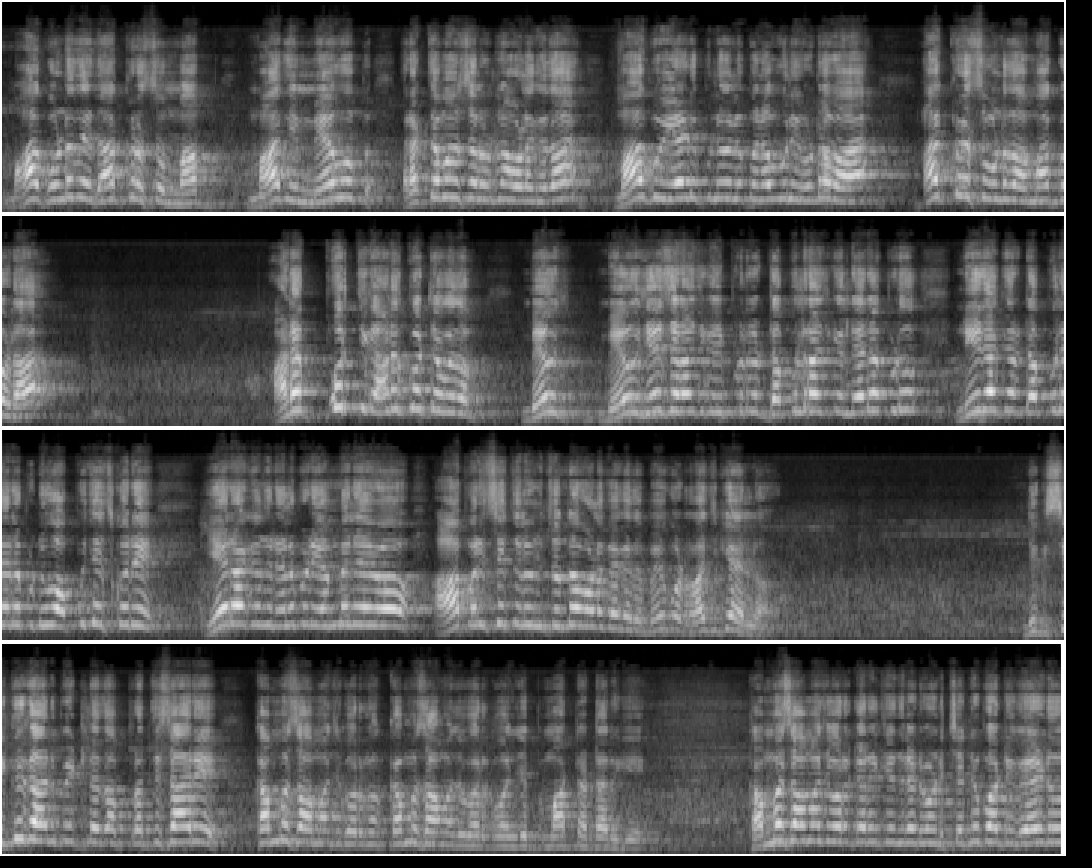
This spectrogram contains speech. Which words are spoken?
మాకుండదు ఇది మా మాది మేము రక్తమాంసాలు ఉన్నవాళ్ళం కదా. మాకు ఏడుపులు నవ్వులు ఉండవా? ఆక్రోశం ఉండదా మాకు కూడా? అడ పూర్తిగా అడగొట్టే కదా. మేము మేము చేసే రాజకీయం ఇప్పుడు డబ్బులు రాజకీయం లేనప్పుడు నీ దగ్గర డబ్బు లేనప్పుడు నువ్వు అప్పు చేసుకొని ఏ రకంగా నిలబడి ఎమ్మెల్యేవో ఆ పరిస్థితుల నుంచి ఉన్నవాళ్ళమే కదా. మేము కూడా రాజకీయాల్లో. నీకు సిగ్గుగా అనిపించలేదా ప్రతిసారి కమ్మ సామాజిక వర్గం కమ్మ సామాజిక వర్గం అని చెప్పి మాట్లాడటానికి? కమ్మ సామాజిక వర్గానికి చెందినటువంటి చెన్నుపాటి వేడు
